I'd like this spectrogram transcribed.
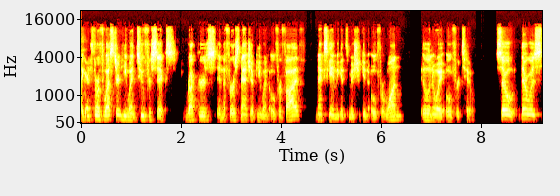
Against Northwestern, he went two for six. Rutgers, in the first matchup, he went 0 for 5. Next game against Michigan, 0 for 1. Illinois, 0 for 2. So there was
